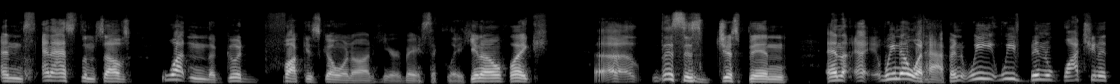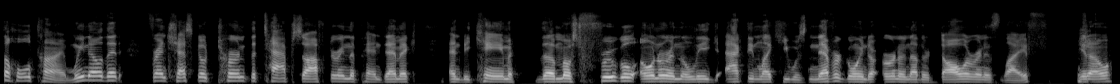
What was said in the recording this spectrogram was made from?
and and ask themselves, what in the good fuck is going on here? Basically, you know, like uh, this has just been. And uh, we know what happened. We we've been watching it the whole time. We know that Francesco turned the taps off during the pandemic and became the most frugal owner in the league, acting like he was never going to earn another dollar in his life. You know,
